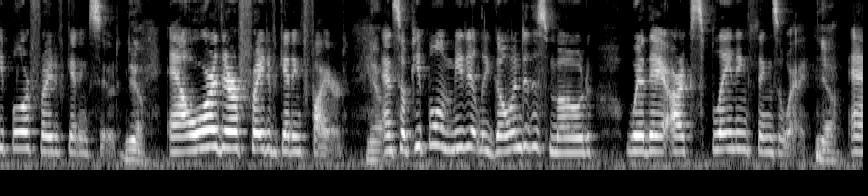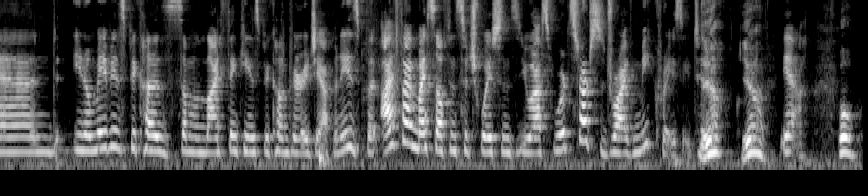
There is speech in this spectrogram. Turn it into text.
people are afraid of getting sued. Yeah. And, or they're afraid of getting fired. Yeah. And so people immediately go into this mode where they are explaining things away. Yeah. And you know maybe it's because some of my thinking has become very Japanese, but I find myself in situations in the U.S. where it starts to drive me crazy too. Yeah, yeah. Yeah. Well,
